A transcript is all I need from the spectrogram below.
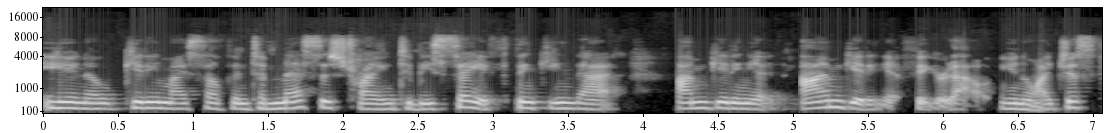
you know, getting myself into messes, trying to be safe, thinking that I'm getting it, I'm getting it figured out. You know, I just,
